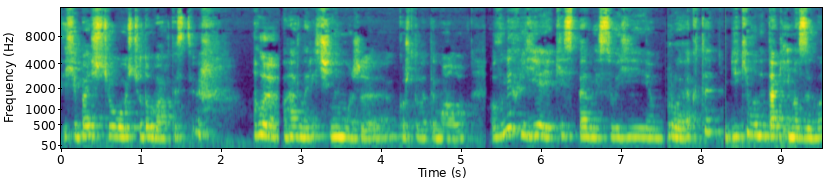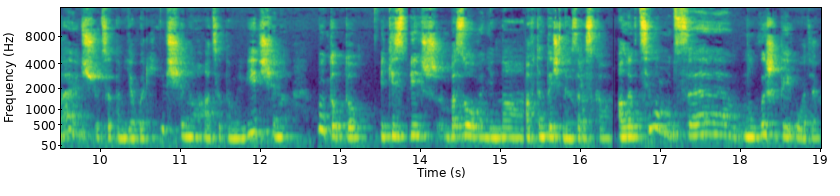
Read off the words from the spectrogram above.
хіба що щодо вартості. Але гарна річ не може коштувати мало. В них є якісь певні свої проекти, які вони так і називають, що це там Яворівщина, а це там Львівщина. Ну тобто якісь більш базовані на автентичних зразках. Але в цілому це ну вишитий одяг.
